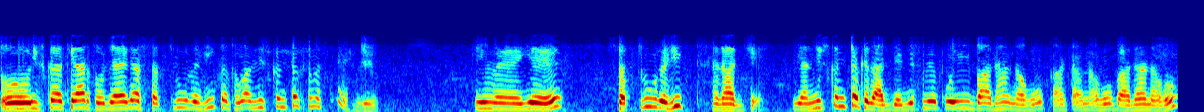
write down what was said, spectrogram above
तो इसका क्या अर्थ हो जाएगा? शत्रु रहित अथवा निष्कंटक समझते हैं? कि मैं ये शत्रु रहित राज्य या निष्कंटक राज्य जिसमें कोई बाधा ना हो कांटा ना हो बाधा ना हो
